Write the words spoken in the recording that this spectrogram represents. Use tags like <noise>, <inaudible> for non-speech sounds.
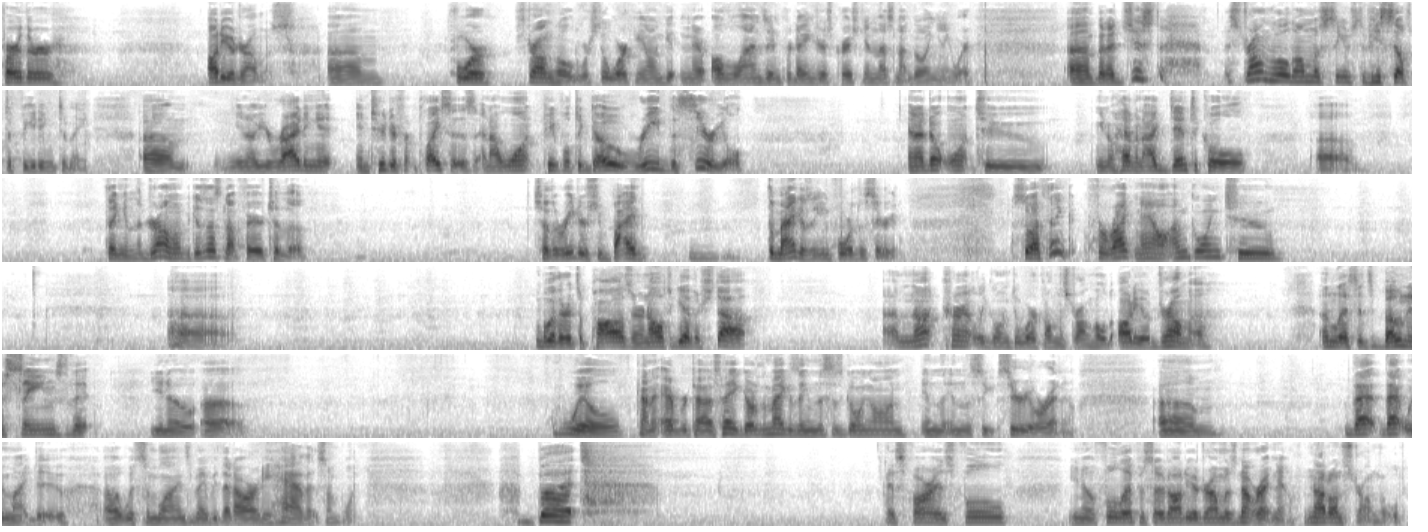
further audio dramas um, for Stronghold. We're still working on getting there, all the lines in for Dangerous Christian. That's not going anywhere. Um, but I just Stronghold almost seems to be <laughs> self defeating to me. Um, you know, you're writing it in two different places, and I want people to go read the serial, and I don't want to, you know, have an identical uh, thing in the drama because that's not fair to the to the readers who buy the magazine for the serial. So I think for right now, I'm going to uh, whether it's a pause or an altogether stop. I'm not currently going to work on the Stronghold audio drama unless it's bonus scenes that you know uh, will kind of advertise, "Hey, go to the magazine. This is going on in the in the serial right now." Um, that that we might do uh, with some lines maybe that I already have at some point, but as far as full, you know, full episode audio dramas, not right now, not on Stronghold.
